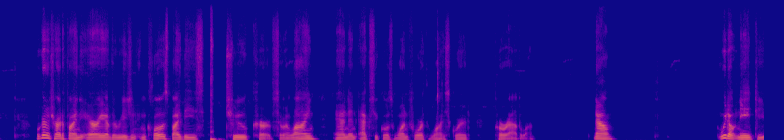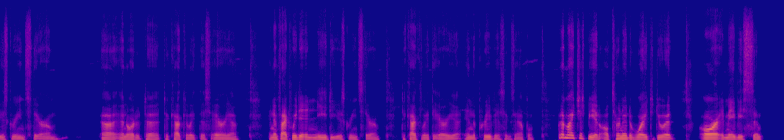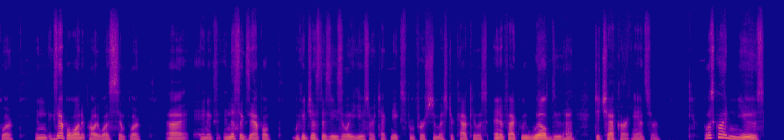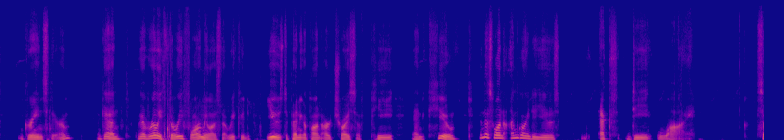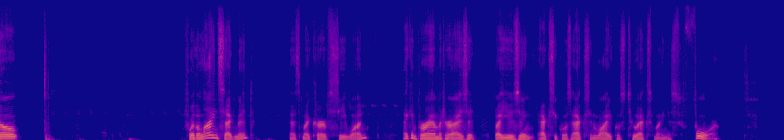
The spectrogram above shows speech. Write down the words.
We're going to try to find the area of the region enclosed by these two curves. So a line and an x equals 1 fourth y squared parabola. Now, we don't need to use Green's theorem uh, in order to, to calculate this area. And in fact, we didn't need to use Green's theorem to calculate the area in the previous example. But it might just be an alternative way to do it, or it may be simpler. In example one, it probably was simpler. Uh, in, in this example, we could just as easily use our techniques from first semester calculus. And in fact, we will do that to check our answer. But let's go ahead and use Green's theorem. Again, we have really three formulas that we could use depending upon our choice of P and Q. In this one, I'm going to use x dy. So for the line segment, that's my curve C1, I can parameterize it by using x equals x and y equals 2x minus 4.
